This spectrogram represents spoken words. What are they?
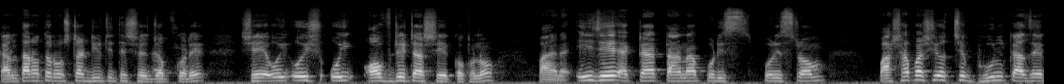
কারণ তার হয়তো রোস্টার ডিউটিতে সে জব করে সে ওই ওই ওই অফ ডেটা সে কখনো পায় না। এই যে একটা টানা পরিশ্রম পাশাপাশি হচ্ছে ভুল কাজের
